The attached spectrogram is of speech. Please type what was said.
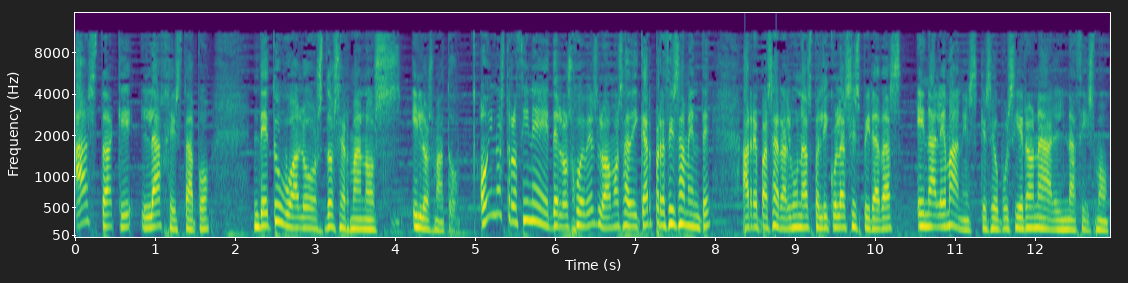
hasta que la Gestapo detuvo a los dos hermanos y los mató. Hoy nuestro cine de los jueves lo vamos a dedicar precisamente a repasar algunas películas inspiradas en alemanes que se opusieron al nazismo.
